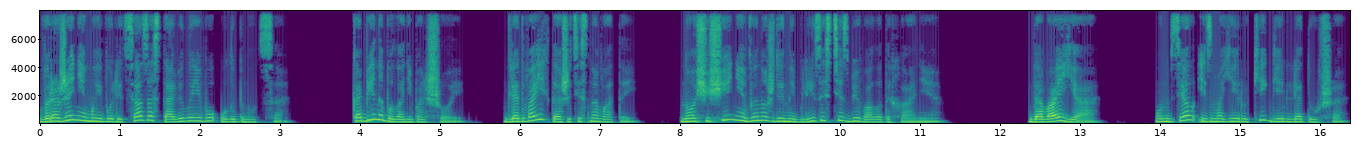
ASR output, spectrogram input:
Выражение моего лица заставило его улыбнуться. Кабина была небольшой, для двоих даже тесноватой, но ощущение вынужденной близости сбивало дыхание. «Давай я». Он взял из моей руки гель для душа.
